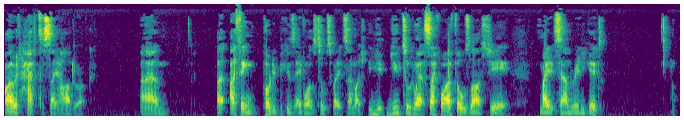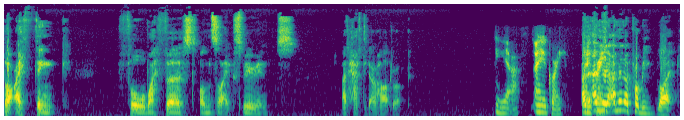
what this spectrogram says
I would have to say Hard Rock. Um, I, I think probably because everyone's talked about it so much. You, you talked about Sapphire Falls last year, made it sound really good. But I think for my first on-site experience, I'd have to go Hard Rock. Yeah, I agree. I And, and, then, and then I'd probably like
